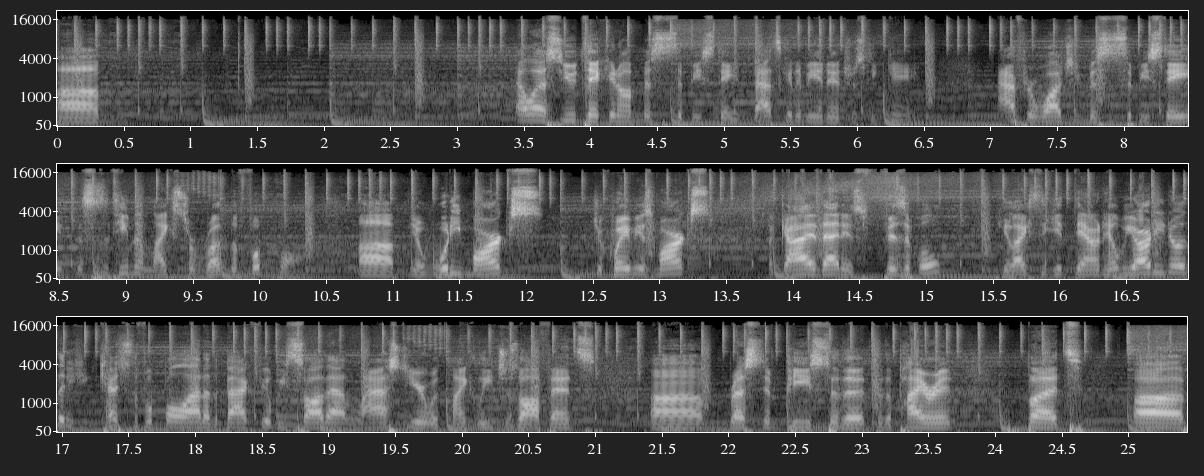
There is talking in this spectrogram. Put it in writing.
Um, LSU taking on Mississippi State. That's going to be an interesting game. After watching Mississippi State, this is a team that likes to run the football. Uh, you know, Woody Marks, Jo'quavious Marks, a guy that is physical. He likes to get downhill. We already know that he can catch the football out of the backfield. We saw that last year with Mike Leach's offense. Uh, rest in peace to the to the pirate. But um,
